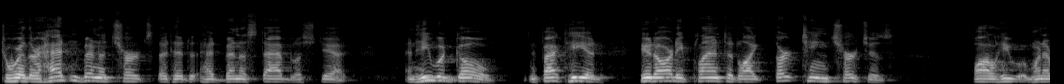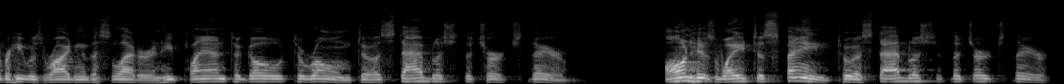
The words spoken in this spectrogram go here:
to where there hadn't been a church that had, had been established yet. And he would go. In fact, he had, he had already planted like 13 churches while he, whenever he was writing this letter, and he planned to go to Rome to establish the church there. On his way to Spain to establish the church there,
